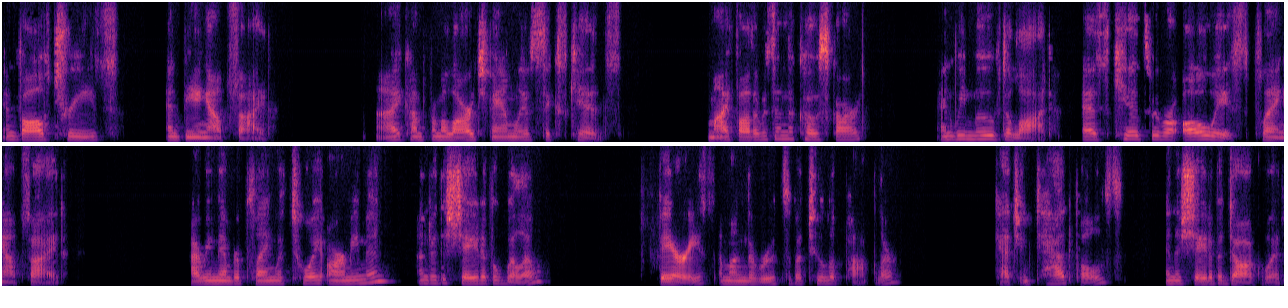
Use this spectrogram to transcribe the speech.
involve trees and being outside. I come from a large family of six kids. My father was in the Coast Guard, and we moved a lot. As kids, we were always playing outside. I remember playing with toy army men under the shade of a willow fairies among the roots of a tulip poplar, catching tadpoles in the shade of a dogwood,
